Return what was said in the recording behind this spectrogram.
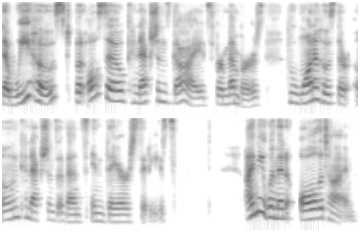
that we host, but also connections guides for members who want to host their own connections events in their cities. I meet women all the time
